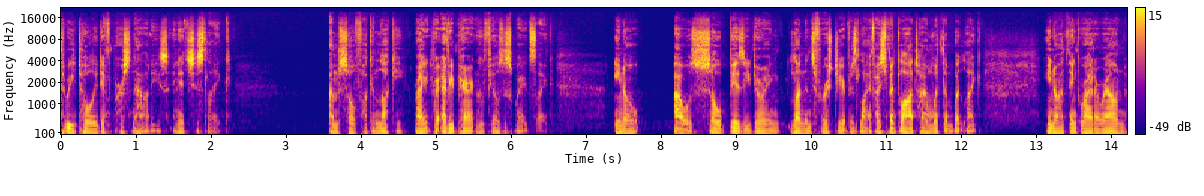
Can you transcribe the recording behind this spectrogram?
three totally different personalities. And it's just like, I'm so fucking lucky, right? For every parent who feels this way, it's like, you know, I was so busy during London's first year of his life. I spent a lot of time with him, but like, you know, I think right around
